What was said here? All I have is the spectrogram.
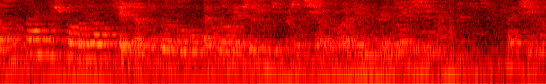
ze sobą, to on też powodował ciężar. Trudno było tak dobrze przerzucić przez siodło, a więc najczęściej tak się go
